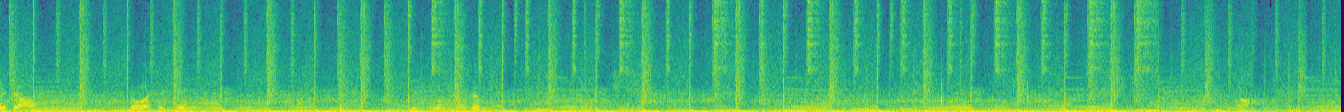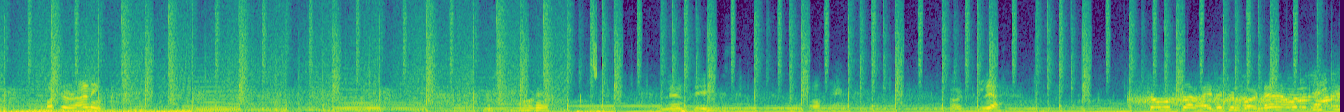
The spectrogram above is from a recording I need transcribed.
Let's look. কিলোমিটার চলে এসেছি বিশ কিলোমিটার What's your running? বৃষ্টি পড়ে লেন্সি ওকে ইটস ক্লিয়ার চমৎকার হাইড্রেশন পয়েন্ট হ্যাঁ? আমাদের ভিতরে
